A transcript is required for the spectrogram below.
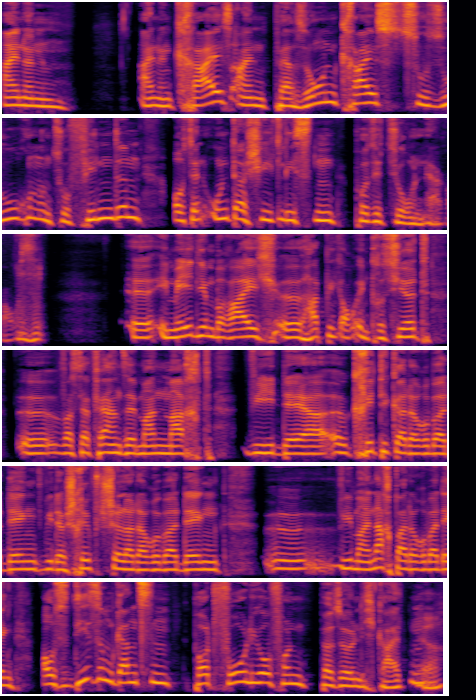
einen, einen Kreis, einen Personenkreis zu suchen und zu finden aus den unterschiedlichsten Positionen heraus. Mhm. Äh, Im Medienbereich äh, hat mich auch interessiert, äh, was der Fernsehmann macht, wie der äh, Kritiker darüber denkt, wie der Schriftsteller darüber denkt, äh, wie mein Nachbar darüber denkt. Aus diesem ganzen Portfolio von Persönlichkeiten ja.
